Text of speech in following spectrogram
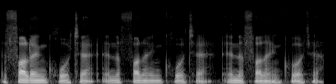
the following quarter and the following quarter and the following quarter.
